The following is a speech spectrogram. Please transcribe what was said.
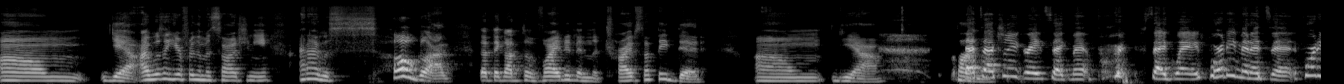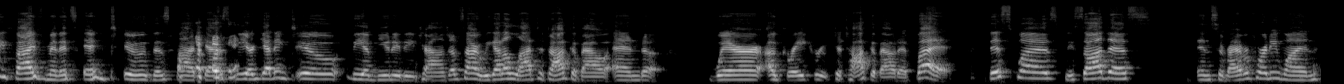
Um, yeah, I wasn't here for the misogyny, and I was so glad that they got divided in the tribes that they did. Um, yeah. That's actually a great segment for segue. 40 minutes in, 45 minutes into this podcast, we are getting to the immunity challenge. I'm sorry, we got a lot to talk about, and we're a great group to talk about it. But this was, we saw this in Survivor 41.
